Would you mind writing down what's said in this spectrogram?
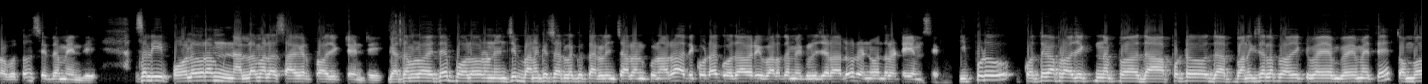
ప్రభుత్వం సిద్ధమైంది. అసలు ఈ పోలవరం నల్లమల సాగర్ ప్రాజెక్ట్ ఏంటి? గతంలో అయితే పోలవరం నుంచి బనకచర్లకు తరలించాలనుకున్నారు. అది కూడా గోదావరి వరద మిగులు జలాలు రెండు వందల టీఎంసీలు. ఇప్పుడు కొత్తగా ప్రాజెక్ట్ అప్పుడు బనకజల ప్రాజెక్ట్ వ్యయం వ్యయం అయితే తొంభై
